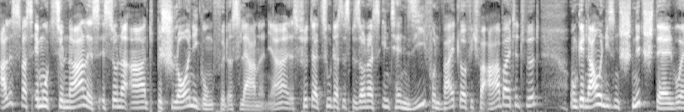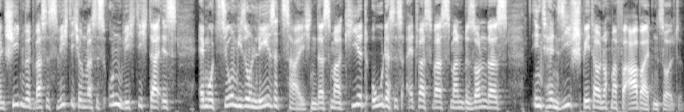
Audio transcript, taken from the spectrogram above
Alles, was emotional ist, ist so eine Art Beschleunigung für das Lernen. Ja, es führt dazu, dass es besonders intensiv und weitläufig verarbeitet wird. Und genau in diesen Schnittstellen, wo entschieden wird, was ist wichtig und was ist unwichtig, da ist Emotion wie so ein Lesezeichen, das markiert, oh, das ist etwas, was man besonders intensiv später auch nochmal verarbeiten sollte.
